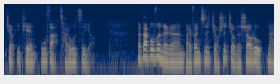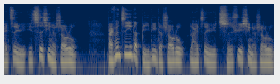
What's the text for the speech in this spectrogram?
就一天无法财务自由。那大部分的人，百分之九十九的收入来自于一次性的收入，百分之一的比例的收入来自于持续性的收入。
